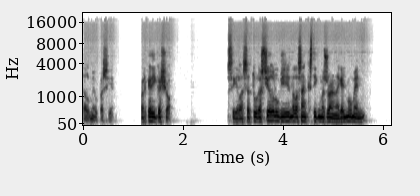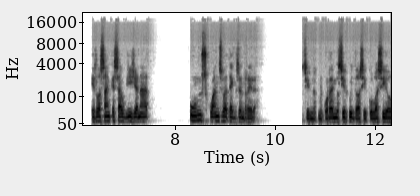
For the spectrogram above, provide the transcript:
del meu pacient. Per què dic això? O sigui, la saturació de l'oxigen de la sang que estic mesurant en aquell moment és la sang que s'ha oxigenat uns quants batecs enrere. Si ens recordem del circuit de la circulació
